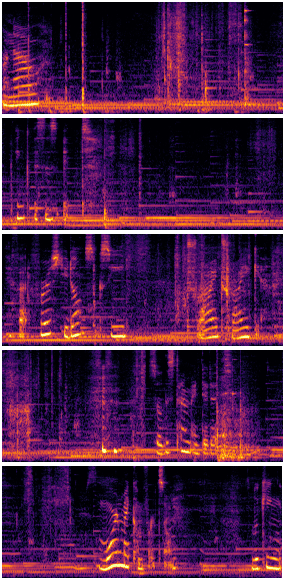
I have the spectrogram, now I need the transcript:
For now. I think this is it. If at first you don't succeed, try, try again. so this time I did it more in my comfort zone. Looking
